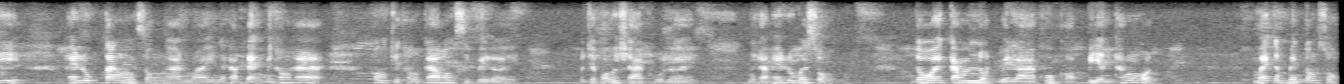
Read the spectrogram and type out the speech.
ที่ให้ลูกตั้งส่งงานไว้นะครับ แบ่งเป็นห้อง 5 ห้อง 7 ห้อง 9 ห้อง 10 ไว้เลยโดยเฉพาะวิชาครูเลยนะครับ ให้ลูกมาส่ง โดยกำหนดเวลาครูขอเปลี่ยนทั้งหมด ไม่จำเป็นต้องส่ง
